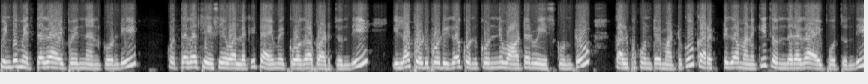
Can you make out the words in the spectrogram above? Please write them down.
పిండి మెత్తగా అయిపోయింది అనుకోండి కొత్తగా చేసే వాళ్ళకి టైం ఎక్కువగా పడుతుంది. ఇలా పొడి పొడిగా కొన్ని కొన్ని వాటర్ వేసుకుంటూ కలుపుకుంటే మటుకు కరెక్ట్గా మనకి తొందరగా అయిపోతుంది.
